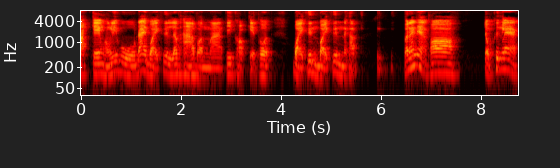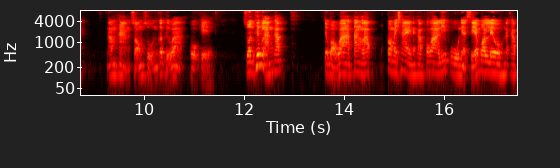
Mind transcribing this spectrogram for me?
ตัดเกมของลิเวอร์พูลได้บ่อยขึ้น แล้วพาบอลมาที่ขอบเขตโทษบ่อยขึ้นบ่อยขึ้นนะครับ เพราะนั้นเนี่ยพอจบครึ่งแรกนำห่าง 2-0 ก็ถือว่าโอเค ส่วนครึ่งหลังครับ จะบอกว่าตั้งรับก็ไม่ใช่นะครับ เพราะว่าลิเวอร์พูเนี่ยเสียบอลเร็วนะครับ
